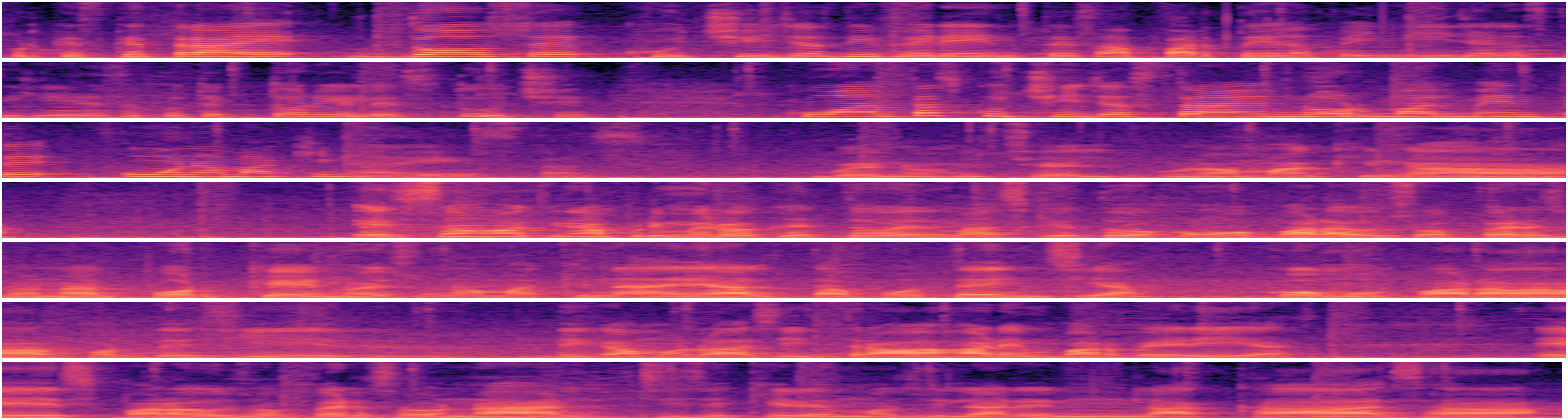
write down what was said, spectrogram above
porque es que trae 12 cuchillas diferentes, aparte de la peinilla, las tijeras, el protector y el estuche. ¿Cuántas cuchillas trae normalmente una máquina de estas? Bueno, Michelle, una máquina... Esta máquina primero que todo es más que todo como para uso personal, porque no es una máquina de alta potencia como para, por decir, digámoslo así, trabajar en barberías. Es para uso personal, si se quieren mosilar en la casa,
